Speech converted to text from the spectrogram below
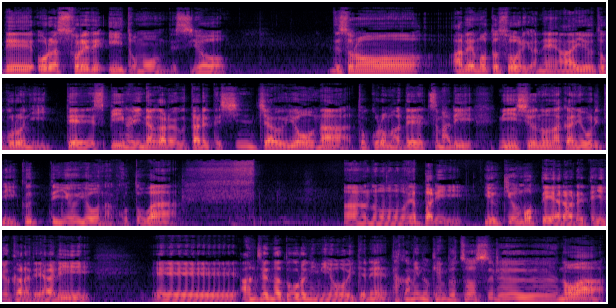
で、俺はそれでいいと思うんですよ。で、その、安倍元総理がね、ああいうところに行って SP がいながら撃たれて死んじゃうようなところまで、つまり民衆の中に降りていくっていうようなことは、あの、やっぱり勇気を持ってやられているからであり、えー、安全なところに身を置いてね、高みの見物をするのは、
